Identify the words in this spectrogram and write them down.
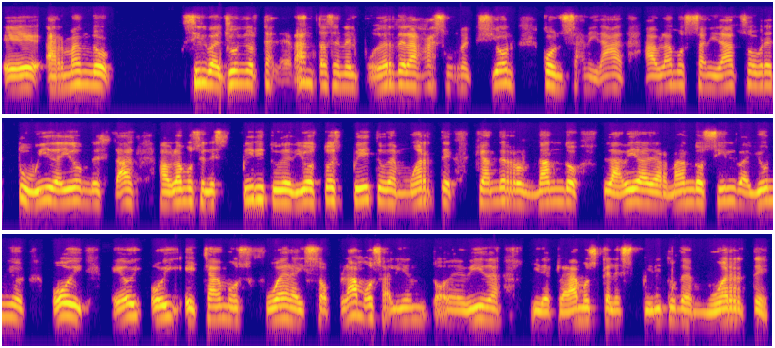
eh, Armando Silva Junior, te levantas en el poder de la resurrección con sanidad. Hablamos sanidad sobre tu vida y donde estás. Hablamos el Espíritu de Dios, todo espíritu de muerte que ande rondando la vida de Armando Silva Junior. Hoy, eh, hoy, hoy echamos fuera y soplamos aliento de vida y declaramos que el espíritu de muerte,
